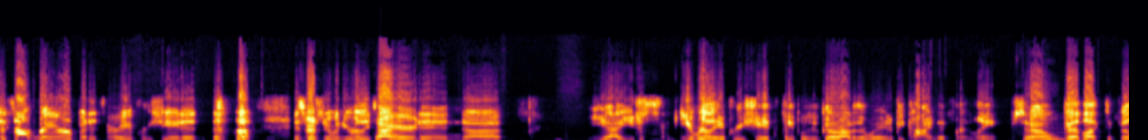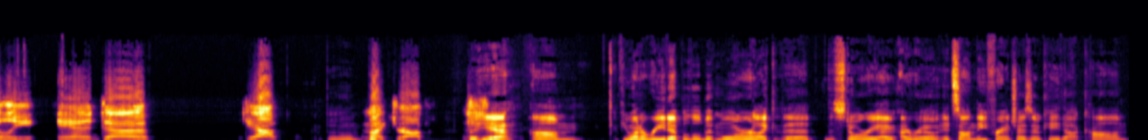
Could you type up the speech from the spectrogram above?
it's not rare, but it's very appreciated, especially when you're really tired and. uh yeah, you just you really appreciate the people who go out of their way to be kind and friendly. So um, good luck to Billy, and uh, yeah, boom, mic drop but yeah, um, if you want to read up a little bit more, like the the story I, I wrote, it's on the franchiseok.com.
